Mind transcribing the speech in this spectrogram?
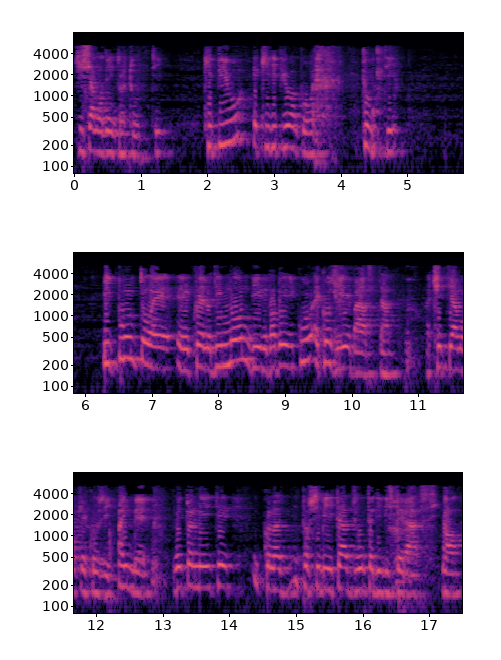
ci siamo dentro tutti, chi più e chi di più ancora, tutti. Il punto è, è quello di non dire va bene, è così e basta, accettiamo che è così, ahimè, eventualmente con la possibilità aggiunta di disperarsi. No,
